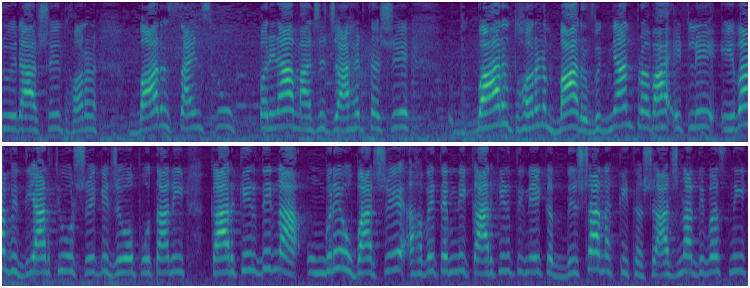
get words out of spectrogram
જોઈ રહ્યા છે. ધોરણ બાર સાયન્સનું પરિણામ આજે જાહેર થશે. બાર ધોરણ બાર વિજ્ઞાન પ્રવાહ એટલે એવા વિદ્યાર્થીઓ છે કે જેઓ પોતાની કારકિર્દીના ઉંબરે ઊભા છે. હવે તેમની કારકિર્દીની એક દિશા નક્કી થશે. આજના દિવસની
